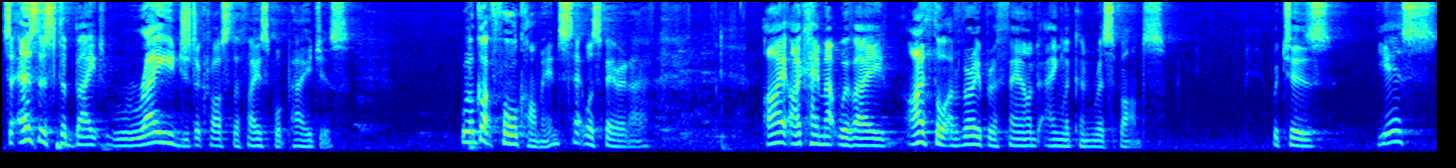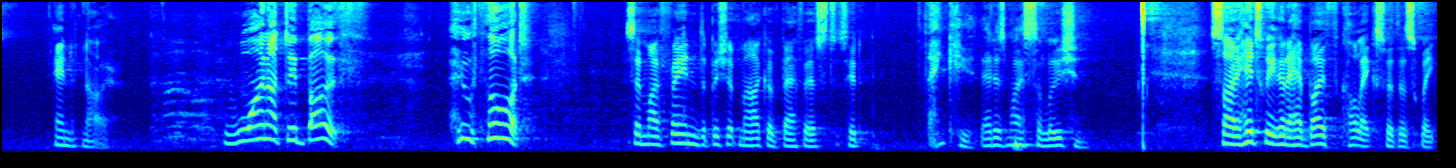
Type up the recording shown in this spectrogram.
So, as this debate raged across the Facebook pages, well, I got four comments. That was fair enough. I, I came up with a, I thought, a very profound Anglican response, which is yes and no. Why not do both? Who thought? So, my friend, the Bishop Mark of Bathurst, said, Thank you, that is my solution. So, hence, we're going to have both collects for this week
